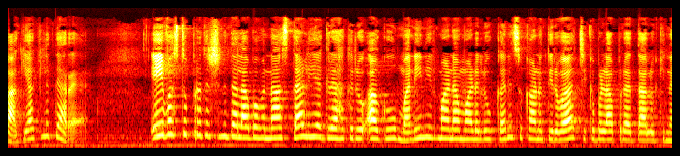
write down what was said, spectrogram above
ಭಾಗಿಯಾಗಲಿದ್ದಾರೆ. ಈ ವಸ್ತು ಪ್ರದರ್ಶನದ ಲಾಭವನ್ನು ಸ್ಥಳೀಯ ಗ್ರಾಹಕರು ಹಾಗೂ ಮನೆ ನಿರ್ಮಾಣ ಮಾಡಲು ಕನಸು ಕಾಣುತ್ತಿರುವ ಚಿಕ್ಕಬಳ್ಳಾಪುರ ತಾಲೂಕಿನ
